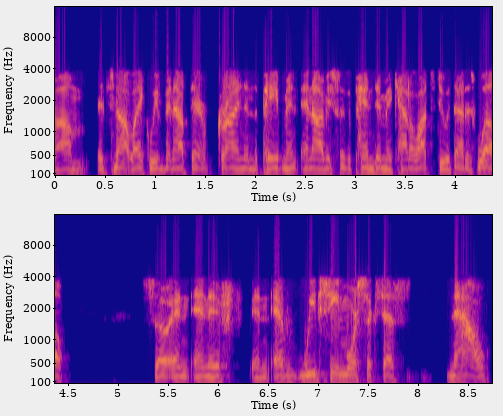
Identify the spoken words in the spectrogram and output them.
um, it's not like we've been out there grinding the pavement, and obviously the pandemic had a lot to do with that as well. So, and and if and ev- we've seen more success now,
